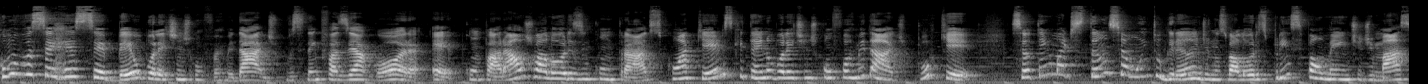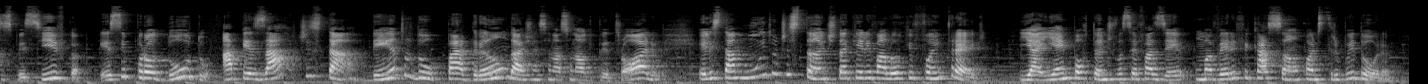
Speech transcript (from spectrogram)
Como você recebeu o boletim de conformidade, você tem que fazer agora é comparar os valores encontrados com aqueles que tem no boletim de conformidade. Por quê? Se eu tenho uma distância muito grande nos valores, principalmente de massa específica, esse produto, apesar de estar dentro do padrão da Agência Nacional do Petróleo, ele está muito distante daquele valor que foi entregue. E aí é importante você fazer uma verificação com a distribuidora.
